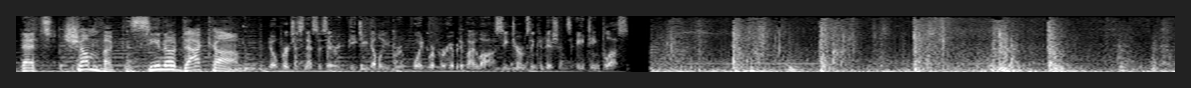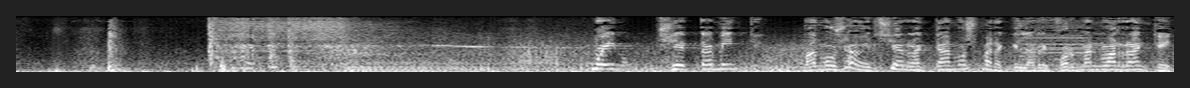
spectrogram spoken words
That's chumbacasino.com. No purchase necessary. VGW Group. Void were prohibited by law. See terms and conditions. 18 plus. Bueno, ciertamente. Vamos a ver si arrancamos para que la reforma no arranque.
